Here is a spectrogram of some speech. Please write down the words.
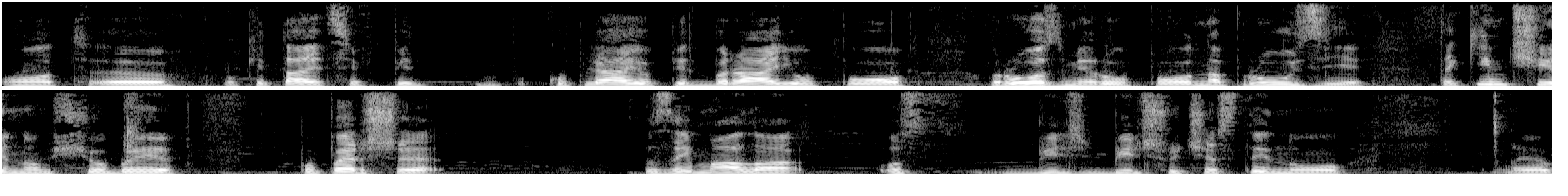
От, е, у китайців під, купляю, підбираю по розміру, по напрузі, таким чином, щоб, по-перше, займала більш, більшу частину е,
